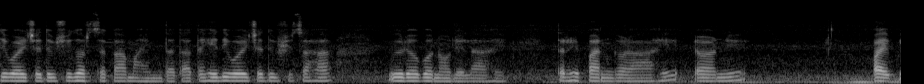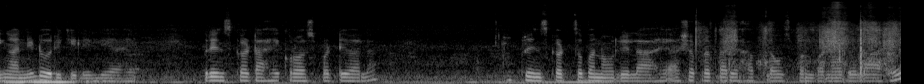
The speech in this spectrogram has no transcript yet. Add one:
दिवाळीच्या दिवशी घरचं काम आहे म्हणतात. आता हे दिवाळीच्या दिवशीचा हा व्हिडिओ बनवलेला आहे. तर हे पानगळा आहे आणि पायपिंग आणि डोरी केलेली आहे. प्रिन्स कट आहे क्रॉस पट्टीवाला. प्रिन्स कटचं बनवलेलं आहे. अशा प्रकारे हा ब्लाऊज पण बनवलेला आहे.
